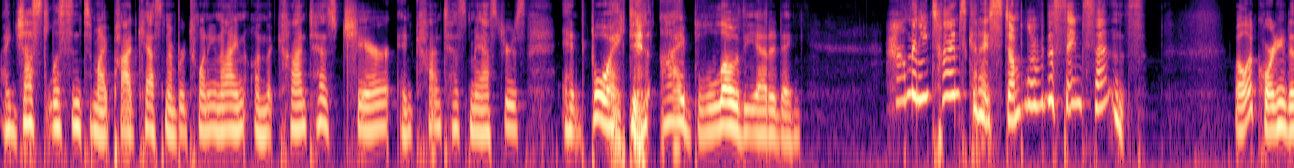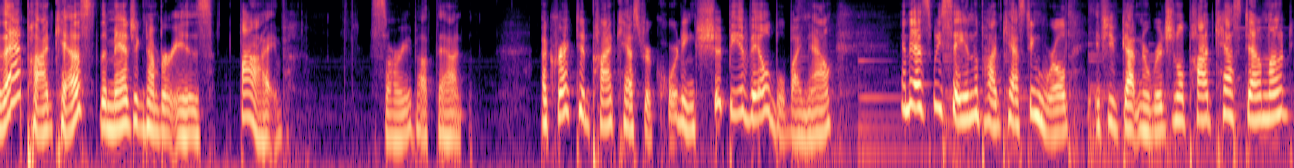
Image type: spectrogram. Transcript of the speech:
I just listened to my podcast number 29 on the contest chair and contest masters, and boy, did I blow the editing. How many times can I stumble over the same sentence? Well, according to that podcast, the magic number is five. Sorry about that. A corrected podcast recording should be available by now. And as we say in the podcasting world, if you've got an original podcast download,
